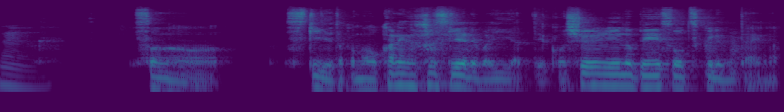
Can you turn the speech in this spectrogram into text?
うん。その、スキルとか、まあ、お金が稼げればいいやっていう、こう、収入のベースを作るみたいな。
